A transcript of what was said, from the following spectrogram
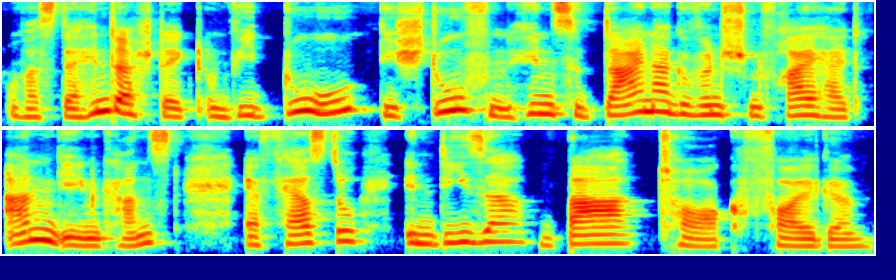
Und was dahinter steckt und wie du die Stufen hin zu deiner gewünschten Freiheit angehen kannst, erfährst du in dieser Bar Talk Folge.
